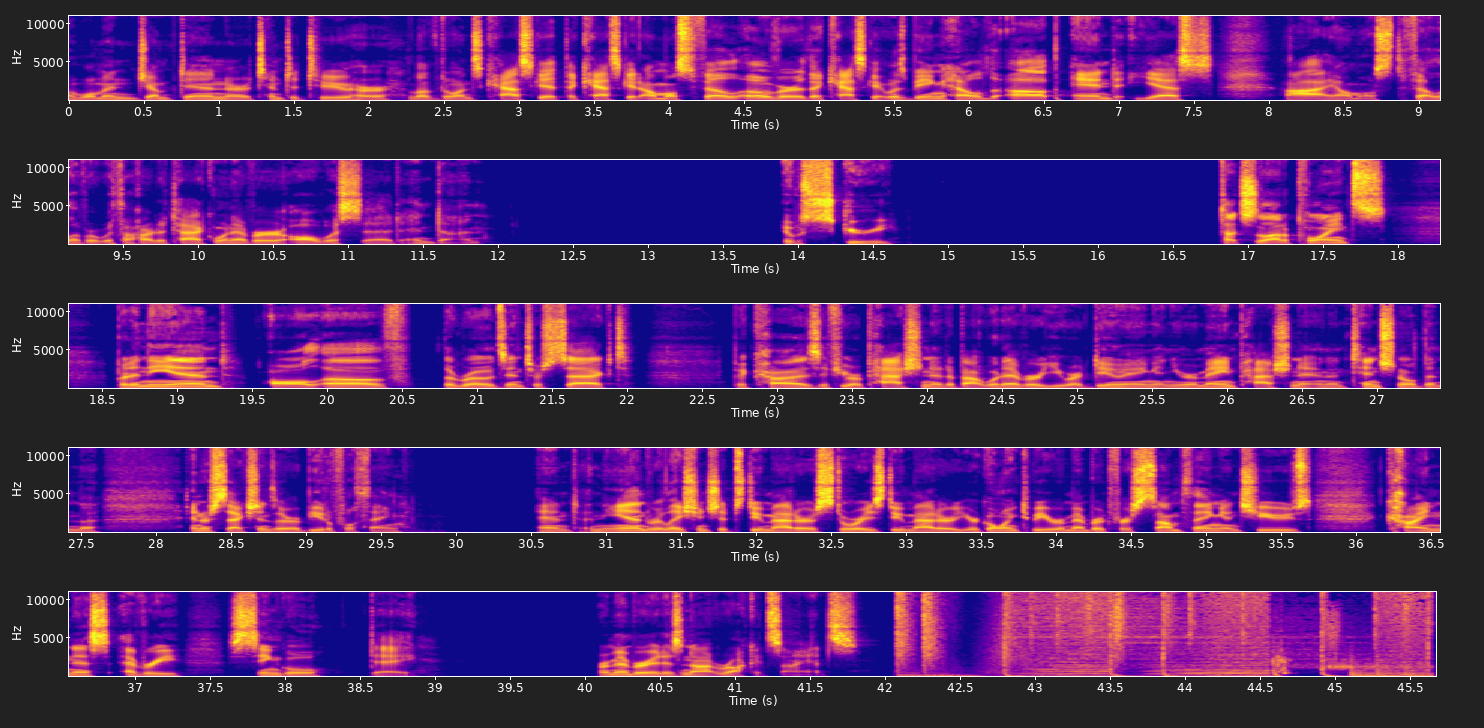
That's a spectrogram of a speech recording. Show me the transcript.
a woman jumped in or attempted to her loved one's casket. The casket almost fell over. The casket was being held up. And yes, I almost fell over with a heart attack whenever all was said and done. It was scary. Touched a lot of points, but in the end, all of the roads intersect because if you are passionate about whatever you are doing and you remain passionate and intentional, then the intersections are a beautiful thing. And in the end, relationships do matter, stories do matter. You're going to be remembered for something and choose kindness every single day. Remember, it is not rocket science.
